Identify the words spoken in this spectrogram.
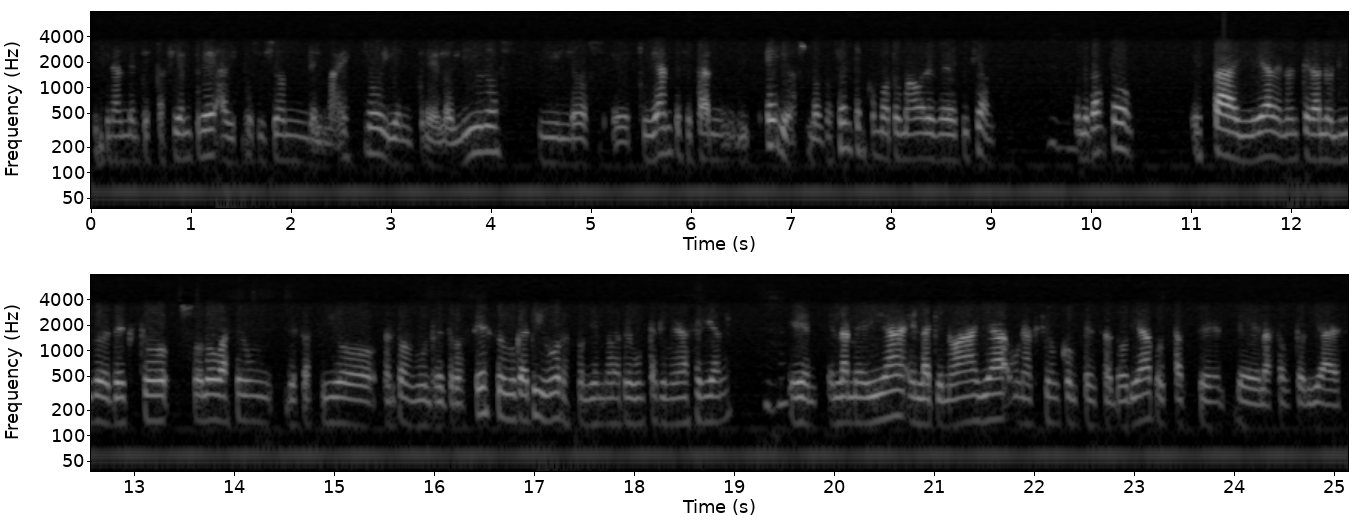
que finalmente está siempre a disposición del maestro y entre los libros y los eh, estudiantes están ellos, los docentes, como tomadores de decisión. Por lo tanto, esta idea de no entregar los libros de texto solo va a ser un desafío, perdón, un retroceso educativo, respondiendo a la pregunta que me hace Diana, eh, en la medida en la que no haya una acción compensatoria por parte de las autoridades.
